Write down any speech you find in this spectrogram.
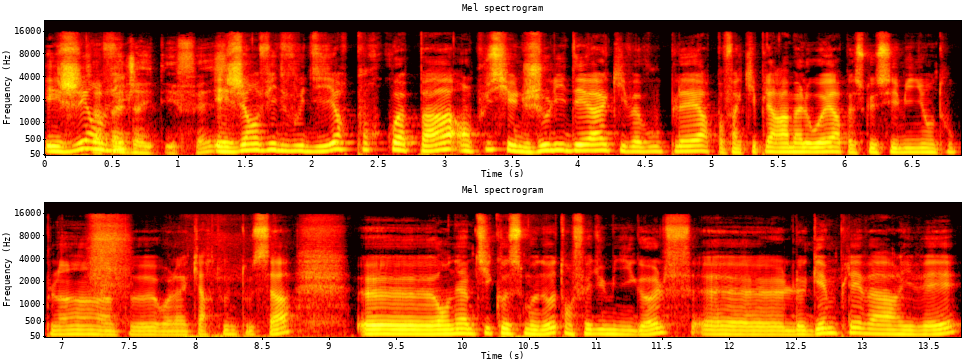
Et j'ai envie, déjà été fait. et j'ai envie de vous dire pourquoi pas. En plus, il y a une jolie DA qui va vous plaire, enfin qui plaira à Malware parce que c'est mignon tout plein, un peu voilà cartoon tout ça. Euh, on est un petit cosmonaute, on fait du mini golf. Euh, le gameplay va arriver.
